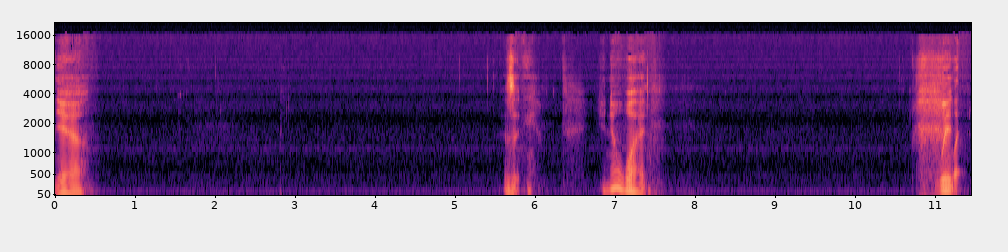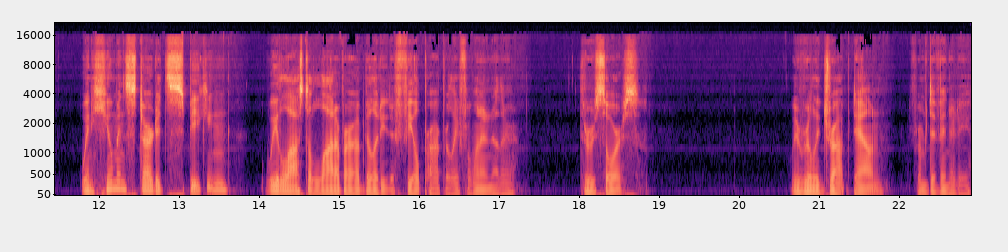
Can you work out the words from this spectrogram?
Yeah. Is it you know what? When What? when humans started speaking, we lost a lot of our ability to feel properly for one another through source. We really dropped down from divinity.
